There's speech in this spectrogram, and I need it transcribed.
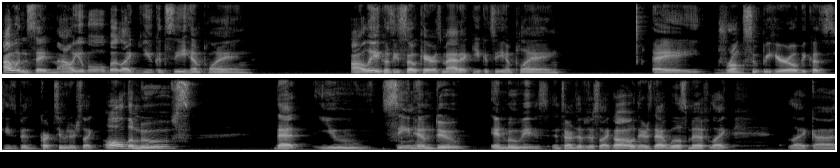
I wouldn't say malleable, but like you could see him playing Ali because he's so charismatic. You could see him playing a drunk superhero because he's been cartoonish. Like all the moves that you've seen him do in movies in terms of just like, oh, there's that Will Smith like like uh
